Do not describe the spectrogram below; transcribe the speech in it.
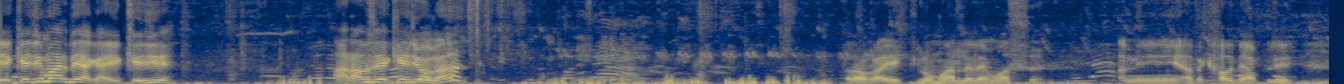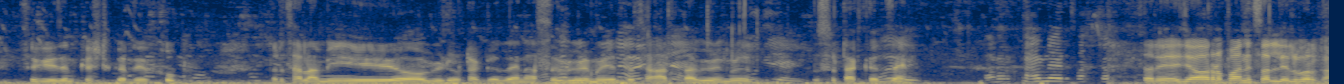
एक के जी मार दिया क्या? एक के जी आराम से एक के जी होगा बघा एक किलो मारलेला आहे मास। आणि आता खाऊ द्या आपले. सगळेजण कष्ट करते खूप. तर चला मी व्हिडिओ टाकत जाईन. असं वेळ मिळेल तसं. आत्ता वेळ मिळेल. तसं टाकत जाईन. तर ह्याच्यावरनं पाणी चाललेलं बरं का.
